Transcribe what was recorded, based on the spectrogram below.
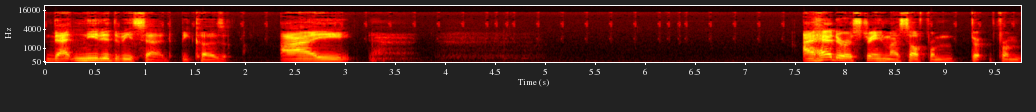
that needed to be said because I I had to restrain myself from from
